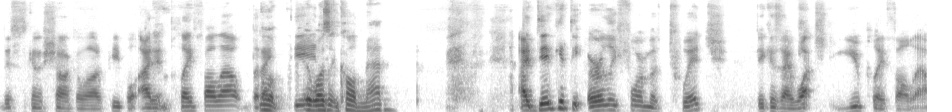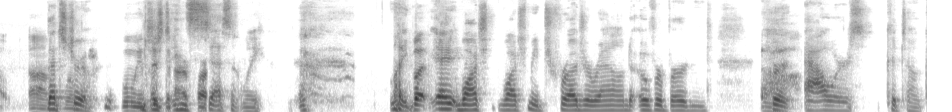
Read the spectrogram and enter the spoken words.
this is going to shock a lot of people. I didn't play Fallout, but well, I did. it wasn't called Madden. I did get the early form of Twitch because I watched you play Fallout. Um, That's when true. We, when we Just in incessantly. like But- hey, watch watch me trudge around overburdened for Oh, hours. Katunk,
